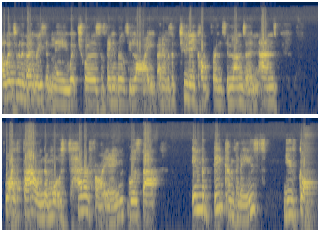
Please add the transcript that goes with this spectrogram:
I went to an event recently, which was Sustainability Live, and it was a two day conference in London. And what I found and what was terrifying was that in the big companies, you've got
